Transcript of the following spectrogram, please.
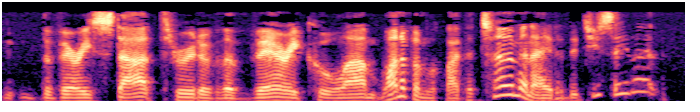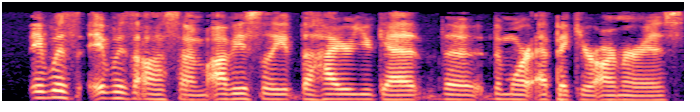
the very start through to the very cool arm. One of them looked like the Terminator. Did you see that? It was it was awesome. Obviously, the higher you get, the the more epic your armor is.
